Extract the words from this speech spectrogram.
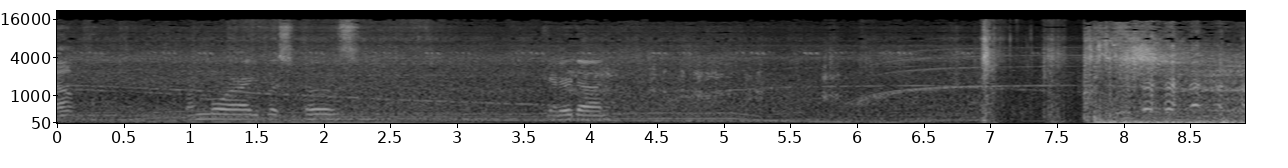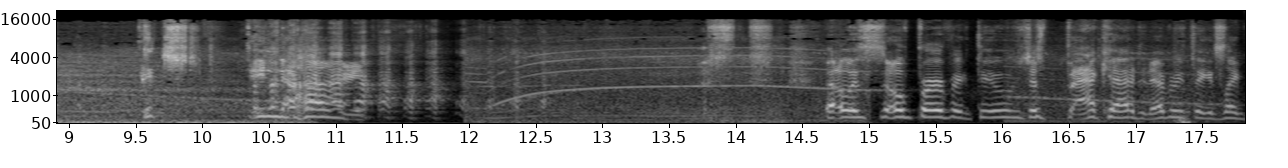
Well, one more, I suppose. Get her done. Bitch! Denied! that was so perfect, too. It was just backhand and everything. It's like,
